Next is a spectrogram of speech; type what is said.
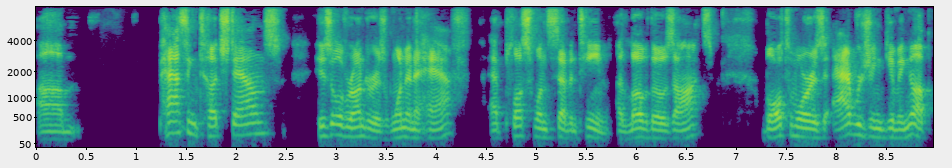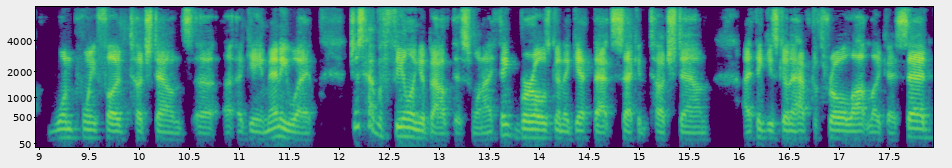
Um, passing touchdowns, his over under is one and a half at plus 117. I love those odds. Baltimore is averaging giving up 1.5 touchdowns uh, a game anyway. Just have a feeling about this one. I think Burrow is going to get that second touchdown. I think he's going to have to throw a lot, like I said.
